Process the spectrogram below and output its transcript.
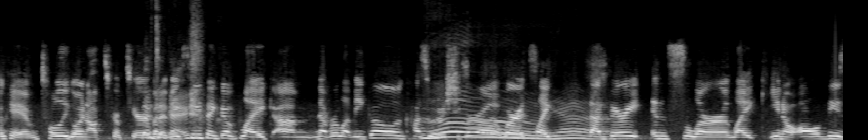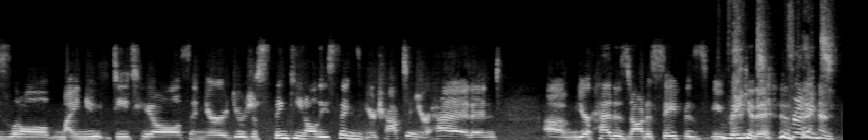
okay. I'm totally going off script here, That's but okay. it makes me think of like um, Never Let Me Go and Kazuo oh, Ishiguro, where it's like yeah. that very insular, like you know, all of these little minute details and you're you're just thinking all these things and you're trapped in your head and um, your head is not as safe as you think it is. Right.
